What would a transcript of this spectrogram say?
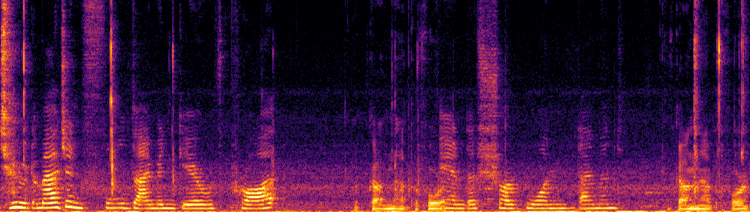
Dude, imagine full diamond gear with prot I've gotten that before. and a sharp one diamond. I've gotten that before.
